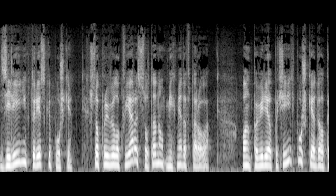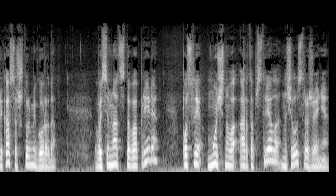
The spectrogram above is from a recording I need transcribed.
зелейник турецкой пушки, что привело к в ярость султана Мехмеда II. Он повелел починить пушки и отдал приказ о штурме города. 18 апреля после мощного артобстрела началось сражение.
